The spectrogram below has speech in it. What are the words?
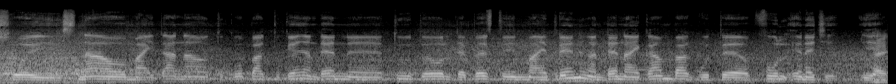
So it's now my turn now to go back to Kenya and then uh, do the- all the best in my training and then I come back with uh, full energy. Yeah. Hij,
